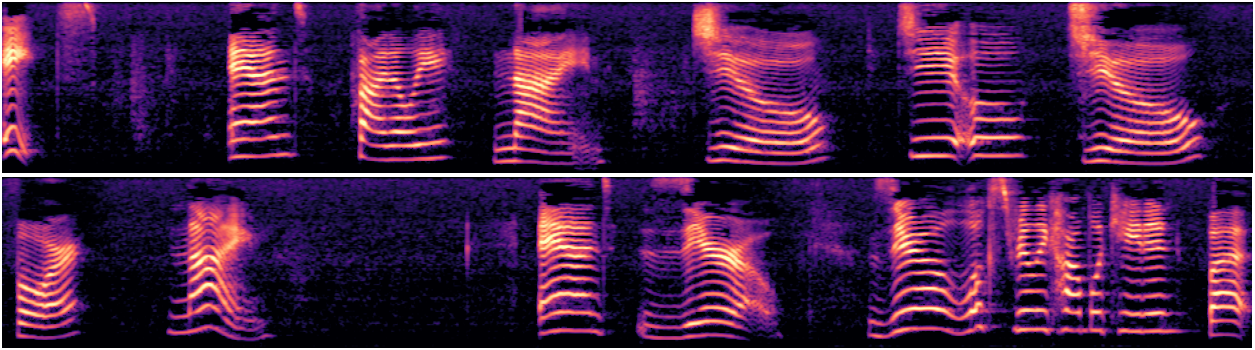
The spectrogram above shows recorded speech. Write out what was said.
eight. And finally, nine. Jiu, jiu, jiu for, nine. And zero. Zero looks really complicated, but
